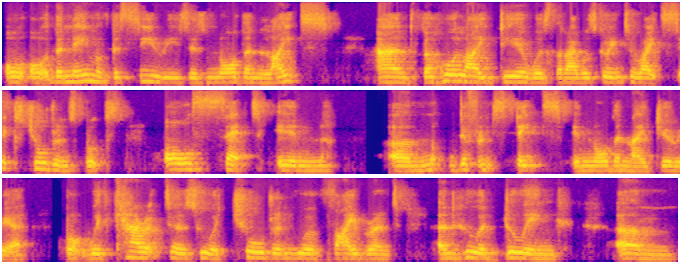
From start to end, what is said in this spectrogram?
or, or the name of the series is Northern Lights. And the whole idea was that I was going to write six children's books, all set in um, different states in northern Nigeria, but with characters who are children, who are vibrant, and who are doing um,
